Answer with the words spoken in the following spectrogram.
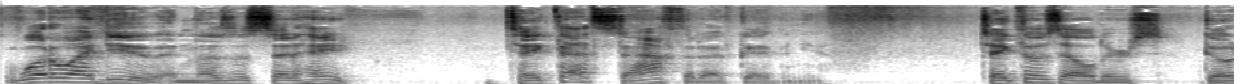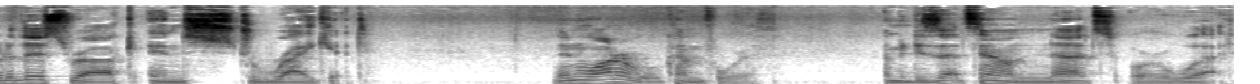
What do I do? And Moses said, Hey, take that staff that I've given you. Take those elders, go to this rock, and strike it. Then water will come forth. I mean, does that sound nuts or what?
